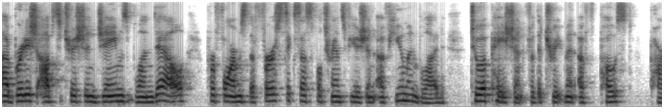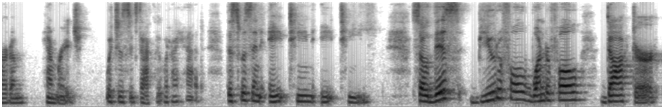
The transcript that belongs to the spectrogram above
a British obstetrician James Blundell performs the first successful transfusion of human blood to a patient for the treatment of postpartum hemorrhage, which is exactly what I had. This was in 1818. So, this beautiful, wonderful doctor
